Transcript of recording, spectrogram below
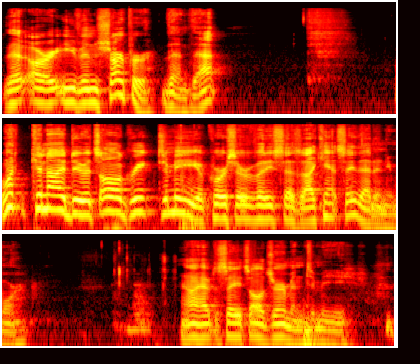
that are even sharper than that. What can I do? It's all Greek to me. Of course, everybody says I can't say that anymore. Now I have to say it's all German to me.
